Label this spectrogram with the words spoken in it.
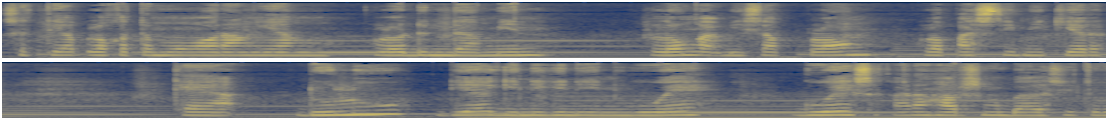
Setiap lo ketemu orang yang lo dendamin lo nggak bisa plong lo pasti mikir kayak dulu dia gini giniin gue gue sekarang harus ngebales itu.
